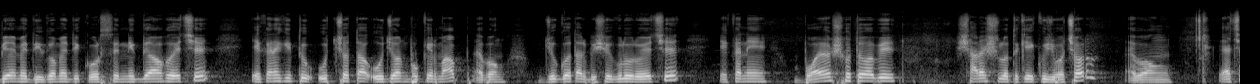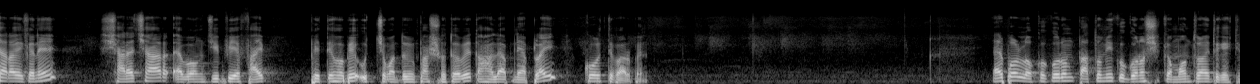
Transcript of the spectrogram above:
বিএমএ দীর্ঘমেয়াদী কোর্সের নিক দেওয়া হয়েছে। এখানে কিন্তু উচ্চতা, ওজন, বুকের মাপ এবং যোগ্যতার বিষয়গুলো রয়েছে। এখানে বয়স হতে হবে সাড়ে ষোলো থেকে একুশ বছর এবং এছাড়াও এখানে সাড়ে চার এবং জিপিএ ফাইভ পেতে হবে, উচ্চ মাধ্যমিক পাস হতে হবে, তাহলে আপনি অ্যাপ্লাই করতে পারবেন। এরপর লক্ষ্য করুন, প্রাথমিক ও গণশিক্ষা মন্ত্রণালয় থেকে একটি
